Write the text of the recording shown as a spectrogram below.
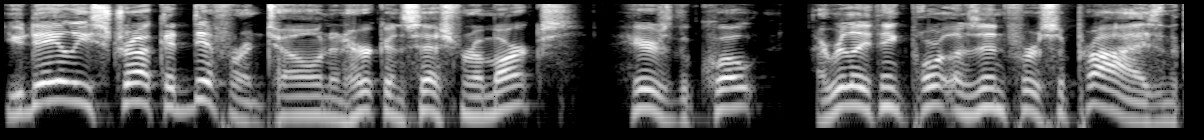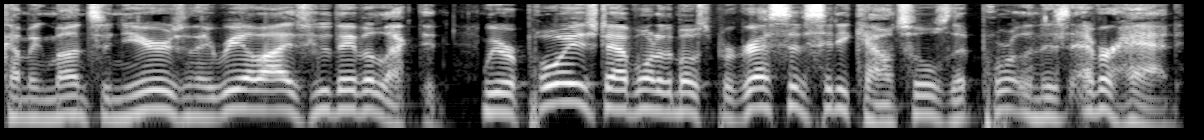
Eudaly struck a different tone in her concession remarks. Here's the quote I really think Portland's in for a surprise in the coming months and years when they realize who they've elected. We are poised to have one of the most progressive city councils that Portland has ever had,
